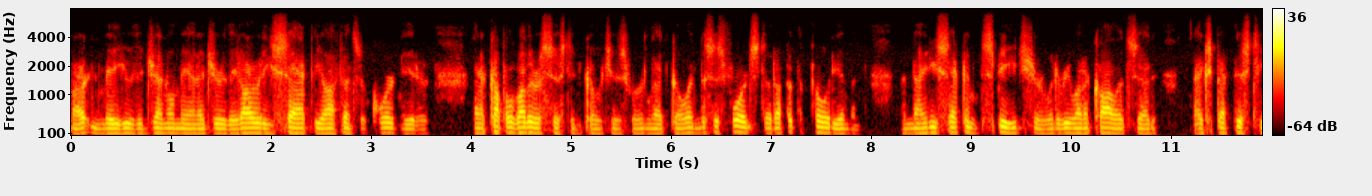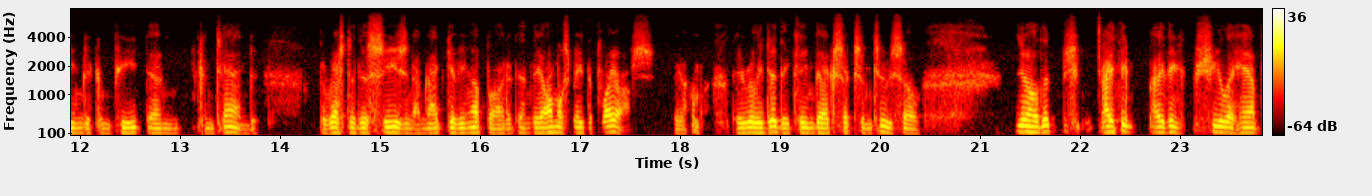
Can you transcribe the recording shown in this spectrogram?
Martin Mayhew, the general manager. They'd already sacked the offensive coordinator and a couple of other assistant coaches were let go. And Mrs. Ford stood up at the podium and a 90 second speech, or whatever you want to call it, said, I expect this team to compete and contend the rest of this season. I'm not giving up on it. And they almost made the playoffs. You know, they really did. They came back six and two. So, you know, that I think I think Sheila Hamp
